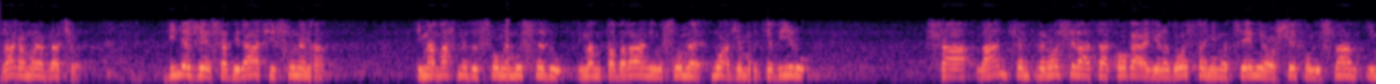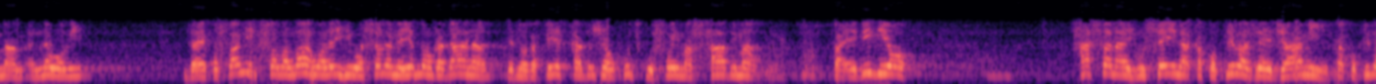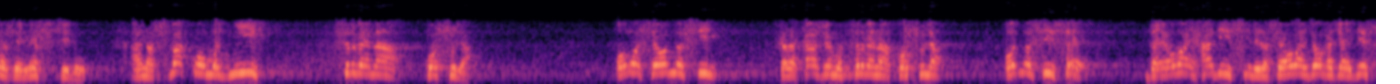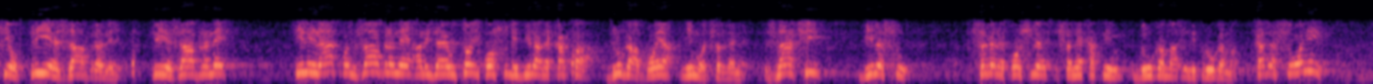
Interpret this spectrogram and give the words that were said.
Draga moja braćo, bilježe sabirači sunena imam Ahmed u svome musnedu, imam Tabarani u svome Mu'ađemu Kebiru, sa lancem prenosilata koga je vjerodostojnim ocenio šehol Islam imam Nevovi, da je poslanik sallallahu alaihi wasallam jednog dana, jednog petka držao hutku svojim ashabima, pa je vidio Hasana i Huseina kako prilaze džami, kako prilaze mesčidu, a na svakom od njih crvena košulja. Ovo se odnosi, kada kažemo crvena košulja, odnosi se da je ovaj hadis ili da se ovaj događaj desio prije zabrane, prije zabrane ili nakon zabrane, ali da je u toj košulji bila nekakva druga boja mimo crvene. Znači, bile su crvene košulje sa nekakvim dugama ili prugama. Kada su oni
